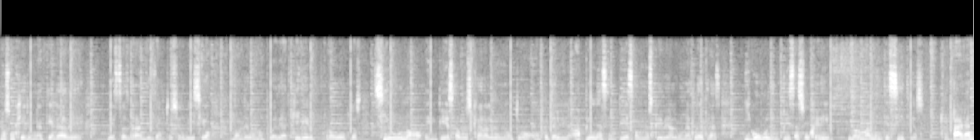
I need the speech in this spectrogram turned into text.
nos sugiere una tienda de, de estas grandes de autoservicio donde uno puede adquirir productos. Si uno empieza a buscar algún otro, otro término, apenas empieza uno a escribir algunas letras y Google empieza a sugerir normalmente sitios que pagan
